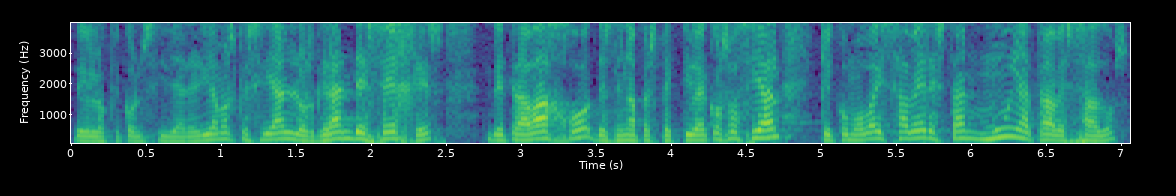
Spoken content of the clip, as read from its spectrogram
de lo que consideraríamos que serían los grandes ejes de trabajo desde una perspectiva ecosocial que, como vais a ver, están muy atravesados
